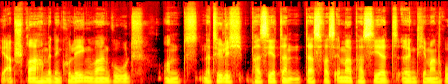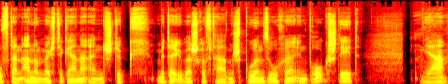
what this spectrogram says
die Absprachen mit den Kollegen waren gut. Und natürlich passiert dann das, was immer passiert. Irgendjemand ruft dann an und möchte gerne ein Stück mit der Überschrift haben, Spurensuche in Brok steht. Ja,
